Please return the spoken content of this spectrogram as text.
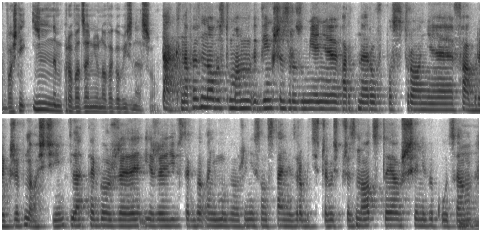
właśnie innym prowadzeniu nowego biznesu? Tak, na pewno po prostu mam większe zrozumienie partnerów po stronie fabryk żywności, dlatego że jeżeli jakby oni mówią, że nie są w stanie zrobić czegoś przez noc, to ja już się nie wykłócam. Mm.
